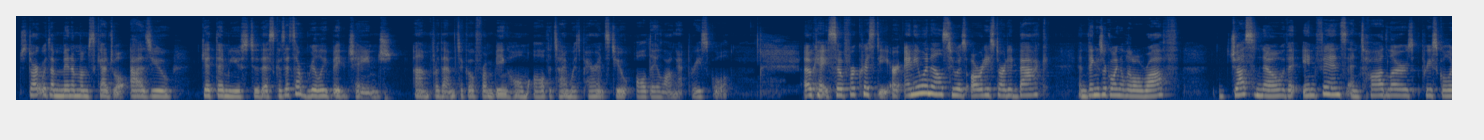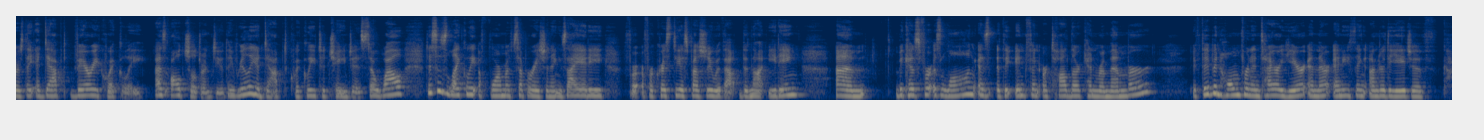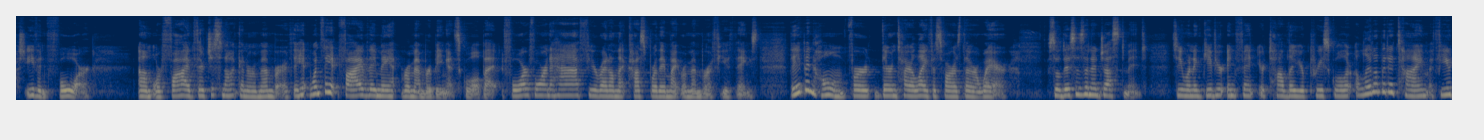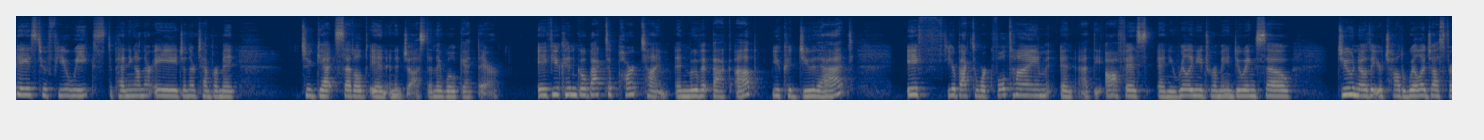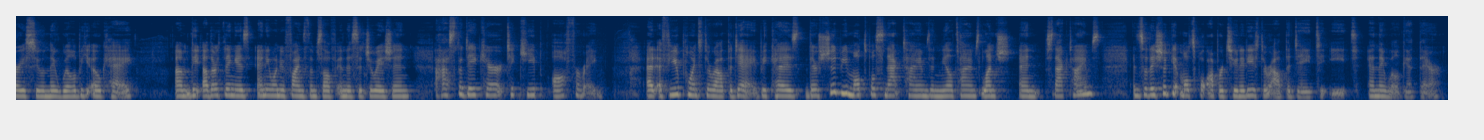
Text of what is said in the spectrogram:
start with a minimum schedule as you get them used to this because it's a really big change um, for them to go from being home all the time with parents to all day long at preschool. Okay, so for Christy or anyone else who has already started back and things are going a little rough, just know that infants and toddlers, preschoolers, they adapt very quickly, as all children do. They really adapt quickly to changes. So while this is likely a form of separation anxiety for, for Christy, especially without the not eating, um, because for as long as the infant or toddler can remember, if they've been home for an entire year and they're anything under the age of, gosh, even four, um, or five, they're just not going to remember. If they hit once they hit five, they may remember being at school. But four, four and a half, you're right on that cusp where they might remember a few things. They've been home for their entire life, as far as they're aware. So this is an adjustment. So you want to give your infant, your toddler, your preschooler a little bit of time, a few days to a few weeks, depending on their age and their temperament, to get settled in and adjust, and they will get there. If you can go back to part time and move it back up, you could do that. If you're back to work full time and at the office and you really need to remain doing so, do know that your child will adjust very soon. They will be okay. Um, the other thing is, anyone who finds themselves in this situation, ask the daycare to keep offering at a few points throughout the day because there should be multiple snack times and meal times, lunch and snack times. And so they should get multiple opportunities throughout the day to eat, and they will get there.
